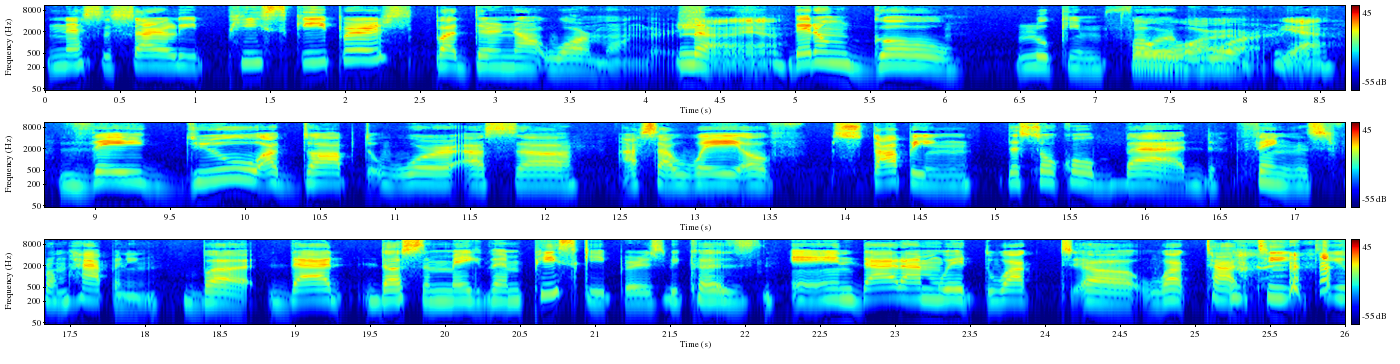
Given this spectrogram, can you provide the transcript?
necessarily peacekeepers, but they're not warmongers. No, yeah, They don't go looking for for, war. war. Yeah, They do adopt war as a as a way of stopping the so-called bad things from happening. But that doesn't make them peacekeepers because in that I'm with Wak uh Wakta T T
